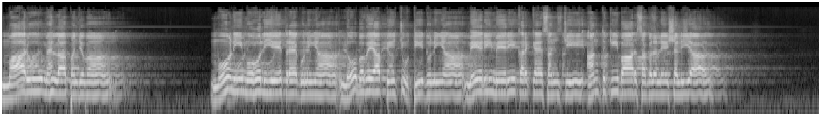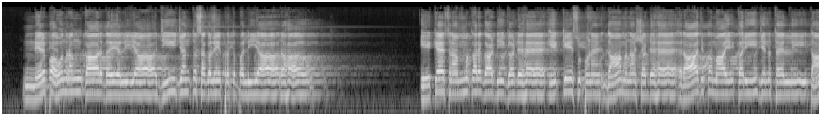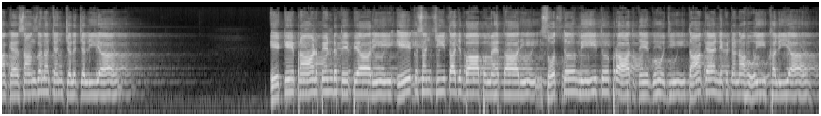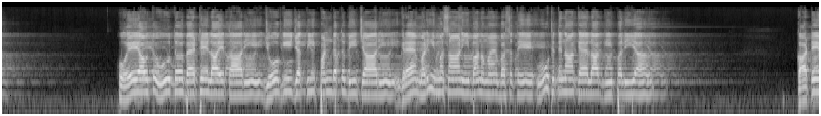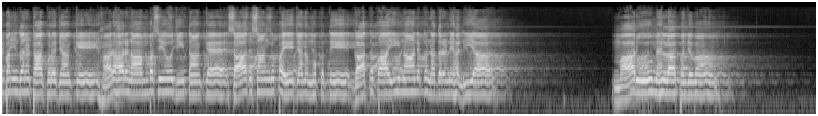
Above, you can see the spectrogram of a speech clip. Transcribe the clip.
ਮਾਰੂ ਮਹਿਲਾ ਪੰਜਵਾ। ਮੋਹਣੀ ਮੋਹ ਲੀਏ ਤ੍ਰੈ ਗੁਨੀਆਂ ਲੋਭ ਵਿਆਪੀ ਝੂਠੀ ਦੁਨੀਆ। ਮੇਰੀ ਮੇਰੀ ਕਰਕੇ ਸੰਚੀ, ਅੰਤ ਕੀ ਬਾਰ ਸਗਲ ਲੈ ਛਲਿਆ। ਨਿਰਭਉ ਨਿਰੰਕਾਰ ਦਇਲਿਆ, ਜੀ ਜੰਤ ਸਗਲੇ ਪ੍ਰਤਪਲਿਆ ਰਹਾਉ ਏਕੈ ਸ਼ਰਮ ਕਰ ਗਾਡੀ ਗੜ ਹੈ, ਏਕੇ ਸੁਪਣੈ ਦਾਮ ਨ ਛੱਡ ਹੈ। ਰਾਜ ਕਮਾਏ ਕਰੀ ਜਿਨ ਥੈਲੀ, ਤਾਂ ਕੈ ਸੰਗ ਨ ਚੰਚਲ ਚਲੀਆ। ਏਕੇ ਪ੍ਰਾਣ ਪਿੰਡ ਤੇ ਪਿਆਰੀ, ਏਕ ਸੰਚੀ ਤਜ ਬਾਪ ਮਹਤਾਰੀ। ਸੁੱਤ ਮੀਤ ਭਰਾਤ ਤੇ ਗੋਜੀ, ਤਾਂ ਕੈ ਨਿਕਟ ਨ ਹੋਈ ਖਲੀਆ। ਹੋਏ ਅਵ ਧੂਤ ਬੈਠੇ ਲਾਏ ਤਾਰੀ, ਜੋਗੀ ਜਤੀ ਪੰਡਤ ਵਿਚਾਰੀ, ਗ੍ਰਹਿ ਮੜੀ ਮਸਾਣੀ ਬਨ ਮੈਂ ਬਸਤੇ ਊਠ ਤਿਨਾ ਕੈ ਲਾਗੀ ਪਲੀਆ। ਕਾਟੇ ਬੰਧਨ ਠਾਕੁਰ ਜਾਂਕੇ ਹਰ ਹਰ ਨਾਮ ਬਸਿਓ ਜੀ ਤਾਂ ਕੈ, ਸਾਧ ਸੰਗ ਭਏ ਜਨ ਮੁਕਤੇ ਗਤ ਪਾਈ ਨਾਨਕ ਨਦਰ ਨਿਹਲੀਆ। ਮਾਰੂ ਮਹਿਲਾ ਪੰਜਵਾ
